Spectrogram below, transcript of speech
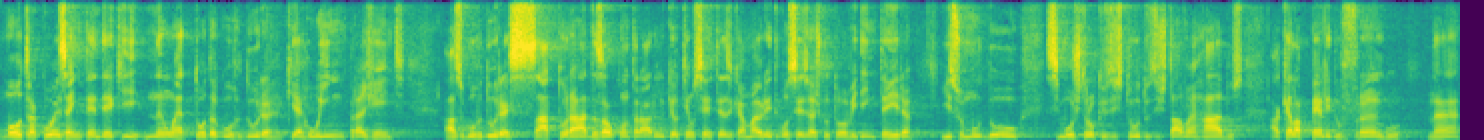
Uma outra coisa é entender que não é toda gordura que é ruim para a gente. As gorduras saturadas, ao contrário do que eu tenho certeza que a maioria de vocês já escutou a vida inteira, isso mudou, se mostrou que os estudos estavam errados. Aquela pele do frango, né?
